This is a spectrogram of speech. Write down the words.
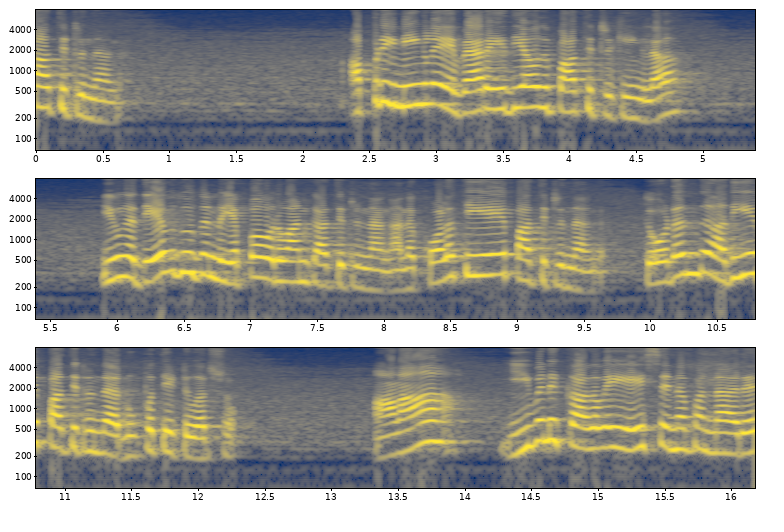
பார்த்துட்டு இருந்தாங்க. அப்படி நீங்களே வேற எதையாவது பார்த்துட்ருக்கீங்களா இவங்க தேவதூதன் எப்போ வருவான்னு காத்துட்டு இருந்தாங்க. அந்த குளத்தையே பார்த்துட்டு இருந்தாங்க. தொடர்ந்து அதையே பார்த்துட்டு இருந்தார் முப்பத்தெட்டு வருஷம். ஆனால் இவனுக்காகவே ஏசு என்ன பண்ணார்?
